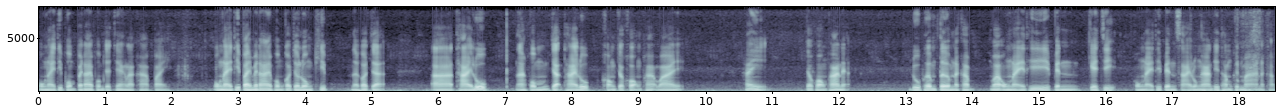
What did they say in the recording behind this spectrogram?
องค์ไหนที่ผมไปได้ ผมจะแจ้งราคาไป องค์ไหนที่ไปไม่ได้ ผมก็จะลงคลิปแล้วก็จะถ่ายรูปนะผมจะถ่ายรูปของเจ้าของพระไว้ ให้เจ้าของพระเนี่ยดูเพิ่มเติมนะครับ ว่าองค์ไหนที่เป็นเกจิ องค์ไหนที่เป็นสายโรงงานที่ทำขึ้นมานะครับ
